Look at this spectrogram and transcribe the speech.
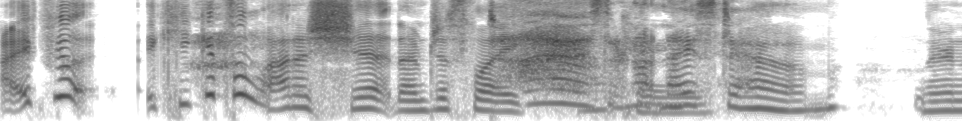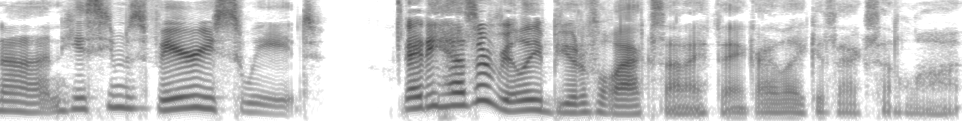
I feel like he gets a lot of shit. and I'm just like, Yes, they're not nice to him. They're not. And he seems very sweet. And he has a really beautiful accent, I think. I like his accent a lot.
